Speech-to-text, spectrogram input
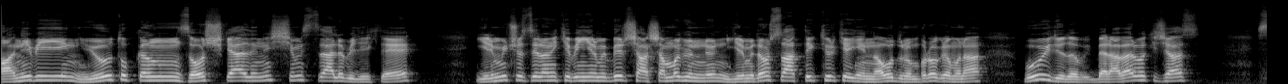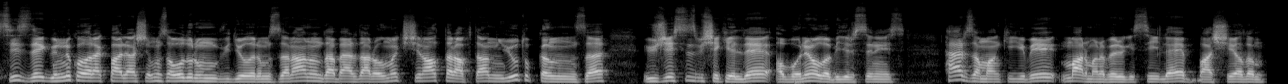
Ani Bey'in YouTube kanalımıza hoş geldiniz. Şimdi sizlerle birlikte 23 Haziran 2021 Çarşamba gününün 24 saatlik Türkiye'nin hava durum programına bu videoda beraber bakacağız. Siz de günlük olarak paylaştığımız hava durumu videolarımızdan anında haberdar olmak için alt taraftan YouTube kanalımıza ücretsiz bir şekilde abone olabilirsiniz. Her zamanki gibi Marmara bölgesiyle başlayalım.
